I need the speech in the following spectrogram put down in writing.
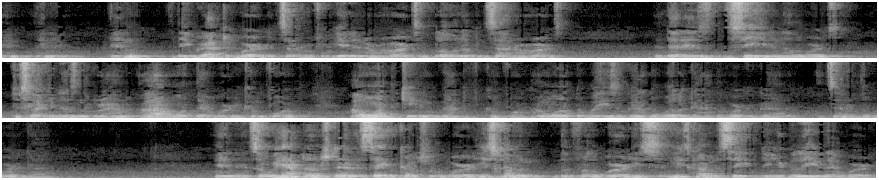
and and, and the engrafted word etc from getting in our hearts and blowing up inside our hearts that is the seed in other words just like it does in the ground i don't want that word to come forth i want the kingdom of god to come forth i want the ways of god the will of god the work of god etc the word of god and, and so we have to understand that Satan comes for the word. He's coming for the word. He's, he's coming to see, do you believe that word?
